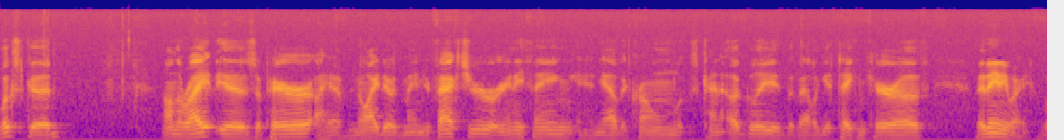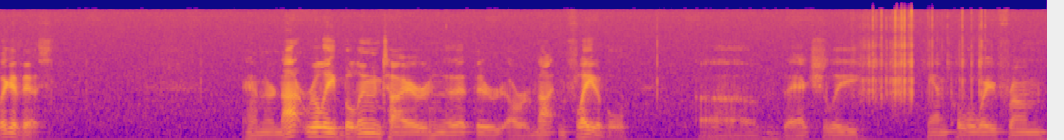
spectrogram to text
Looks good. On the right is a pair, I have no idea what manufacturer or anything, and yeah, the chrome looks kind of ugly, but that'll get taken care of. But anyway, look at this. And they're not really balloon tires, in that they are not inflatable. Uh, actually can pull away from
